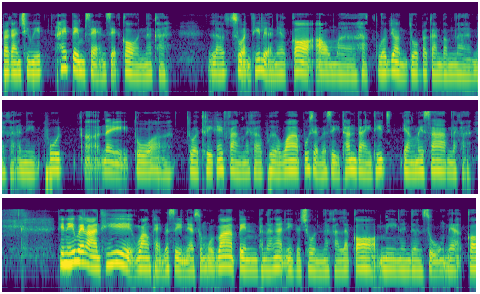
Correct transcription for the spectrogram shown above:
ประกันชีวิตให้เต็มแสนเสียก่อนนะคะ แล้วส่วนที่เหลือเนี่ยก็เอามาหักลดหย่อนตัวประกันบำนาญนะคะ อันนี้พูดในตัว ตัวทริคให้ฟังนะคะเผื่อว่าผู้เสียภาษีท่านใดที่ยังไม่ทราบนะคะ ทีนี้เวลาที่วางแผนภาษีเนี่ยสมมุติว่าเป็นพนักงานเอกชนนะคะแล้วก็มีเงินเดือนสูงเนี่ยก็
